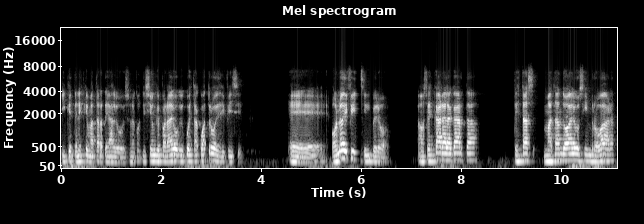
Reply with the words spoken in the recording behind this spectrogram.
y que tenés que matarte algo. Es una condición que para algo que cuesta 4 es difícil. Eh, o no difícil, pero vamos, es cara la carta, te estás matando algo sin robar,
